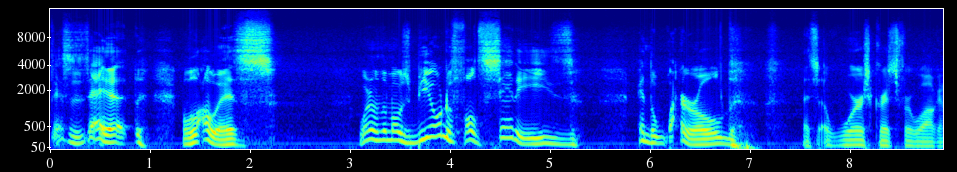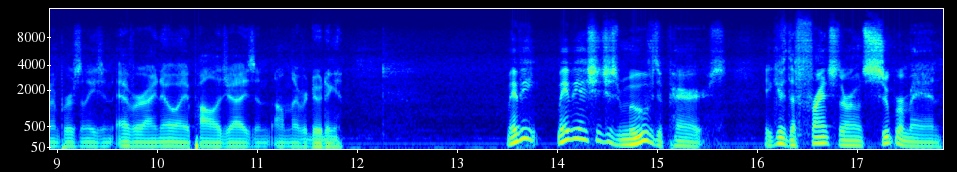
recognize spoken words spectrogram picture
This is it. Lois. One of the most beautiful cities in the world. That's a worst Christopher Walken impersonation ever. I know I apologize and I'll never do it again. Maybe maybe I should just move to Paris. They give the French their own Superman.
